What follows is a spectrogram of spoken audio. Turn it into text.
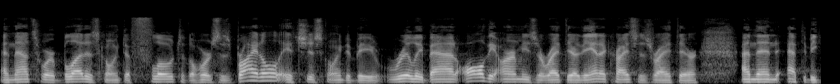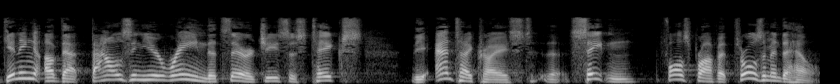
and that's where blood is going to flow to the horse's bridle. It's just going to be really bad. All the armies are right there. The Antichrist is right there. And then at the beginning of that thousand year reign that's there, Jesus takes the Antichrist, Satan, false prophet, throws him into hell,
